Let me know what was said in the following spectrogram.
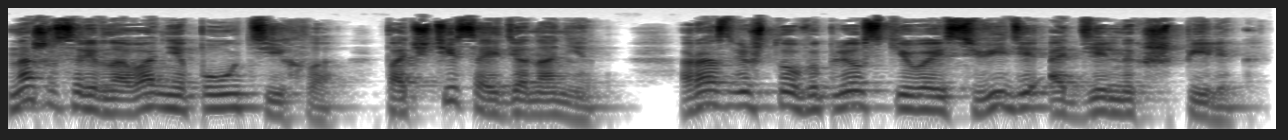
наше соревнование поутихло, почти сойдя на нет, разве что выплескиваясь в виде отдельных шпилек.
